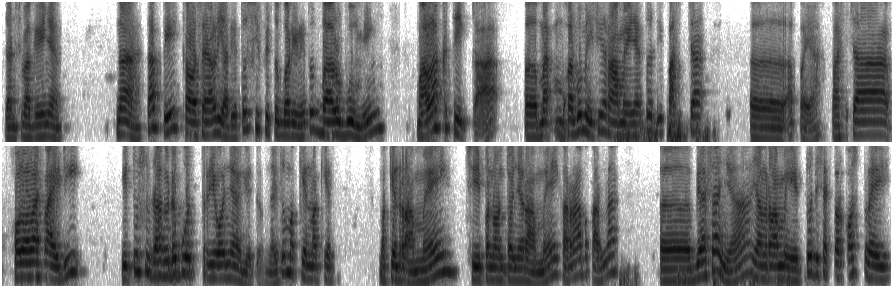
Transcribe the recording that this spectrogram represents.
Dan sebagainya. Nah, tapi kalau saya lihat itu si VTuber ini tuh baru booming malah ketika uh, bukan booming sih ramainya tuh di pasca eh, apa ya pasca Hololive ID itu sudah ngedebut trionya gitu. Nah itu makin makin makin ramai si penontonnya ramai karena apa? Karena eh, biasanya yang ramai itu di sektor cosplay,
